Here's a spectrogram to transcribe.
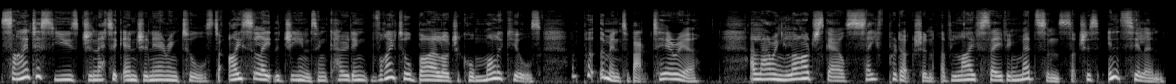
Scientists used genetic engineering tools to isolate the genes encoding vital biological molecules and put them into bacteria, allowing large scale safe production of life saving medicines such as insulin,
